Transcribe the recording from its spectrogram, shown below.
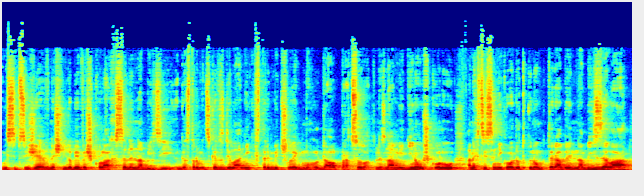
myslím si, že v dnešní době ve školách se nenabízí gastronomické vzdělání, v kterém by člověk mohl dál pracovat. Neznám jedinou školu a nechci se nikoho dotknout, která by nabízela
